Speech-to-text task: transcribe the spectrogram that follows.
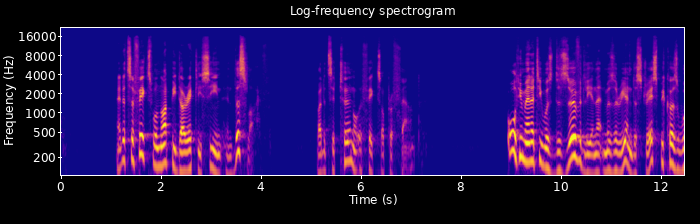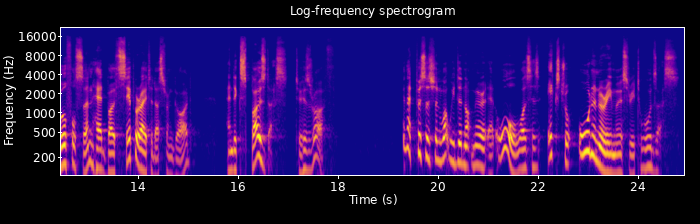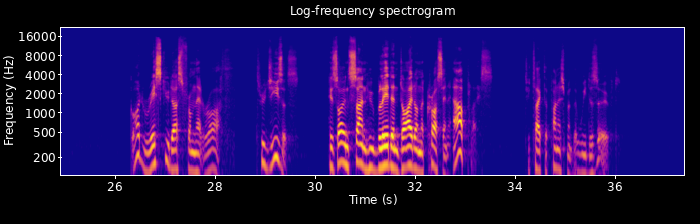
and its effects will not be directly seen in this life but its eternal effects are profound. All humanity was deservedly in that misery and distress because willful sin had both separated us from God and exposed us to his wrath. In that position, what we did not merit at all was his extraordinary mercy towards us. God rescued us from that wrath through Jesus, his own Son, who bled and died on the cross in our place to take the punishment that we deserved.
